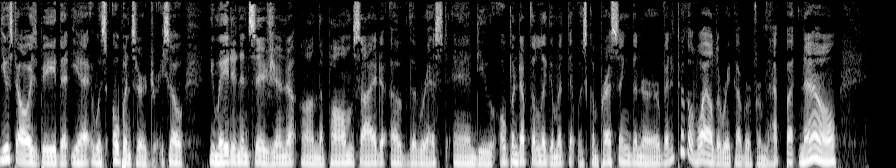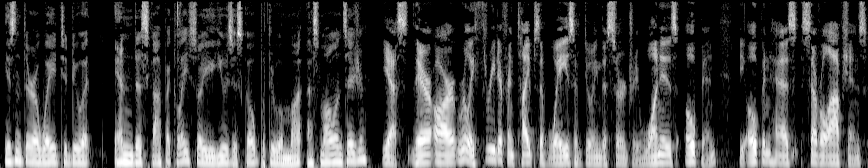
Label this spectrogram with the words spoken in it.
Used to always be that yeah, it was open surgery. So you made an incision on the palm side of the wrist and you opened up the ligament that was compressing the nerve and it took a while to recover from that. But now, isn't there a way to do it endoscopically? So you use a scope through a, a small incision? Yes, there are really three different types of ways of doing the surgery. One is open. The open has several options.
